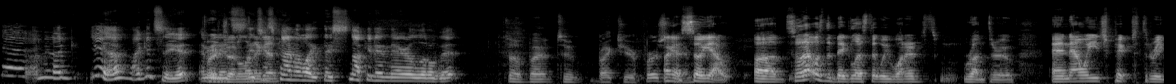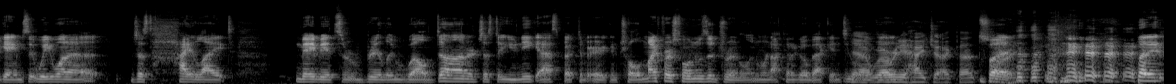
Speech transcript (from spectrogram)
yeah. I mean, I yeah, I could see it. I For mean, it's, it's just kind of like they snuck it in there a little bit. So, back to back to your first. Okay, game. so yeah, uh, so that was the big list that we wanted to run through, and now we each picked three games that we want to just highlight. Maybe it's really well done or just a unique aspect of area control. My first one was Adrenaline. We're not going to go back into yeah, it. Yeah, we already hijacked that. Sorry. But but it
